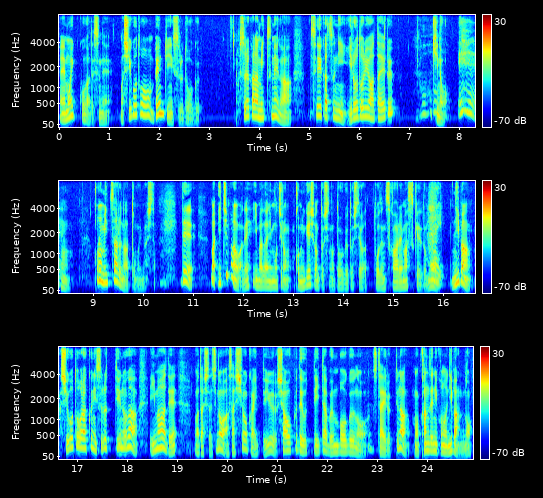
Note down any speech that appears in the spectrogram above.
えー、もう一個がですね、まあ、仕事を便利にする道具。それから3つ目が生活に彩りを与える機能、えー、うん、この3つあるなと思いました。でまあ、1番はねいまだにもちろんコミュニケーションとしての道具としては当然使われますけれども、はい、2番仕事を楽にするっていうのが今まで私たちの朝日商会っていう社屋で売っていた文房具のスタイルっていうのはもう完全にこの2番の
